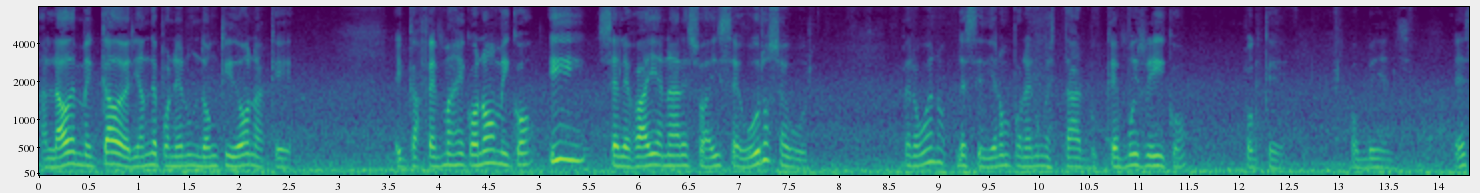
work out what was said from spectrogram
al lado del mercado deberían de poner un Donkey Dona que el café es más económico y se les va a llenar eso ahí seguro, seguro. Pero bueno, decidieron poner un Starbucks que es muy rico porque, olvídense, es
